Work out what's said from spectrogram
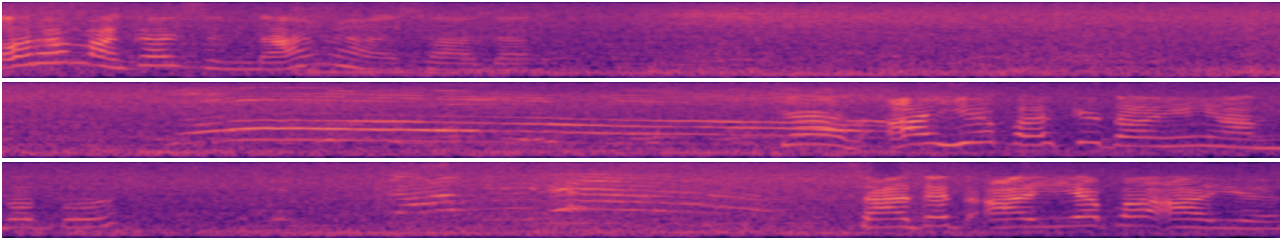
Ora magazin mi Saadet? Yok. Gel ayıya bak ya da ayın yanında dur. Saadet ayıya bak ayı.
